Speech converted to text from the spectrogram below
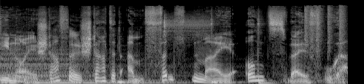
Die neue Staffel startet am 5. Mai um 12 Uhr.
